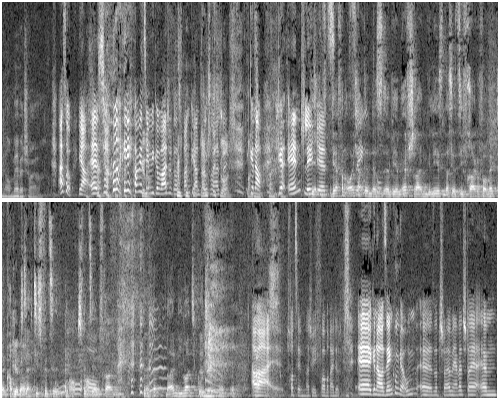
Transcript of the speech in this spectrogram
Genau, Mehrwertsteuer. Achso, ja, äh, sorry, ich habe jetzt genau. irgendwie gewartet, dass Frank die Antwort Stichwort. Genau, endlich wer, jetzt. Wer von euch Senkung. hat denn das äh, BMF-Schreiben gelesen? Das ist jetzt die Frage vorweg, dann kommen genau. gleich die spezi oh, oh, speziellen oh. Fragen. Nein, niemand? Gut. Aber äh, trotzdem natürlich vorbereitet. Äh, genau, Senkung der Umsatzsteuer, Mehrwertsteuer. Ähm,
